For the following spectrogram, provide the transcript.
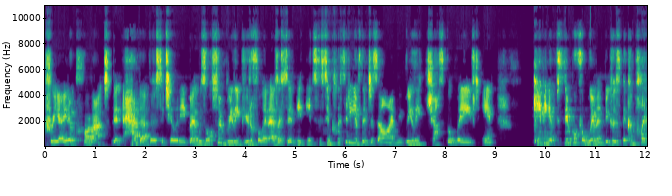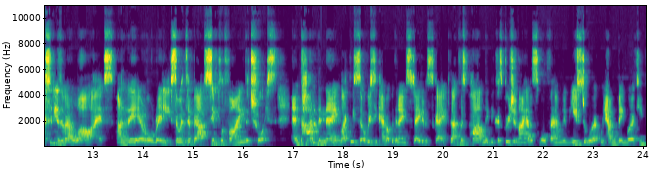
create a product that had that versatility, but was also really beautiful. And as I said, it, it's the simplicity of the design. We really just believed in keeping it simple for women because the complexities of our lives are there already. So it's about simplifying the choice. And part of the name, like we obviously came up with the name State of Escape, that was partly because Bridget and I had a small family. We used to work, we hadn't been working,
